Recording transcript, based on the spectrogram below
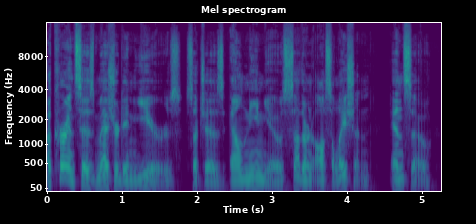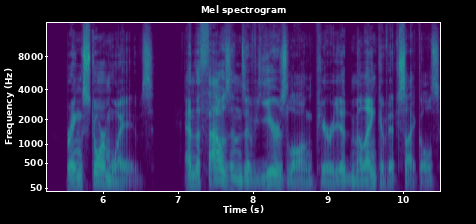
Occurrences measured in years, such as El Nino Southern Oscillation, ENSO, bring storm waves, and the thousands of years-long period Milankovitch cycles,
